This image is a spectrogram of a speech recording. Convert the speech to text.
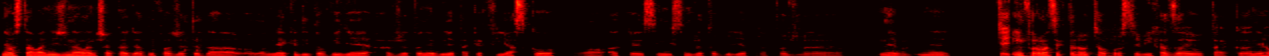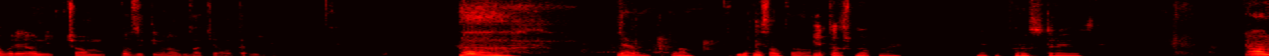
neostáva nič iné len čakať a dúfať, že teda niekedy to vyjde a že to nebude také fiasko, aké si myslím, že to bude, pretože ne, ne, tie informácie, ktoré odtiaľ proste vychádzajú, tak eh, nehovoria o ničom pozitívnom zatiaľ, takže... Oh, neviem, no, smutný som z toho. Je to smutné. Je to frustrujúce. On,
